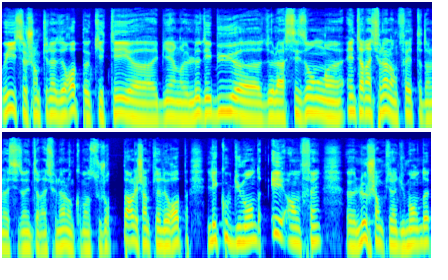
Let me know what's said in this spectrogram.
Oui, ce championnat d'Europe qui était euh, eh le début euh, de la saison euh, internationale. En fait, dans la saison internationale, on commence toujours par les championnats d'Europe, les Coupes du Monde et enfin le championnat du monde,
